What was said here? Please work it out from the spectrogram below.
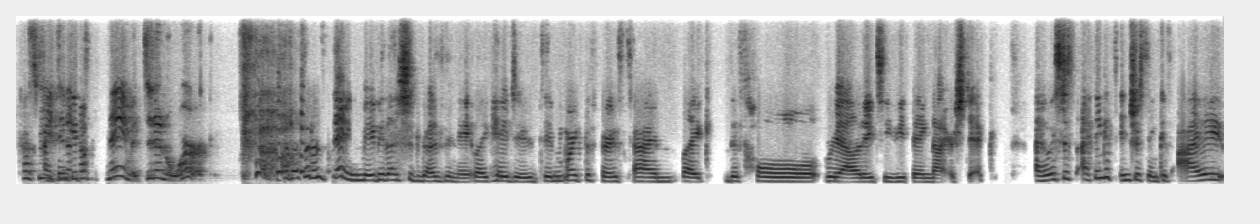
Because we I didn't think have a name. It didn't work. That's what I'm saying. Maybe that should resonate. Like, hey, dude, didn't work the first time. Like this whole reality TV thing, not your shtick. I always just I think it's interesting because I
